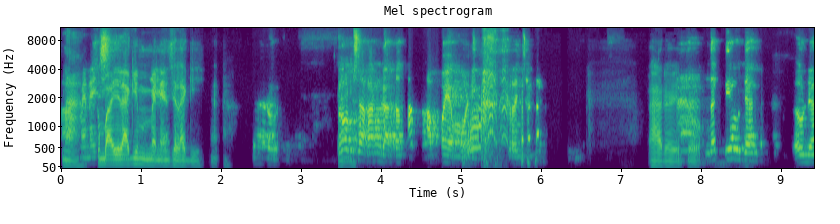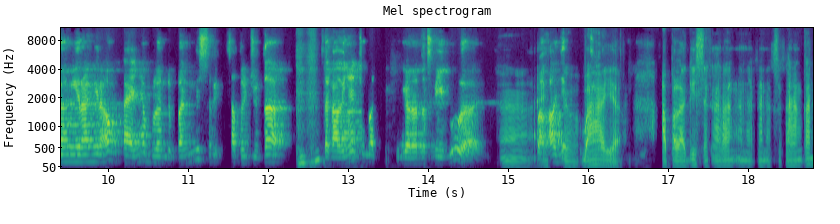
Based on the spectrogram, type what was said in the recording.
nah kembali lagi memanage lagi Baru. Kalau misalkan nggak tetap apa yang mau direncanakan? Aduh itu. Nanti dia udah udah ngira-ngira oh kayaknya bulan depan ini satu juta. Sekalinya cuma tiga ratus ribu lah nah, bakal itu, bahaya. Apalagi sekarang anak-anak sekarang kan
